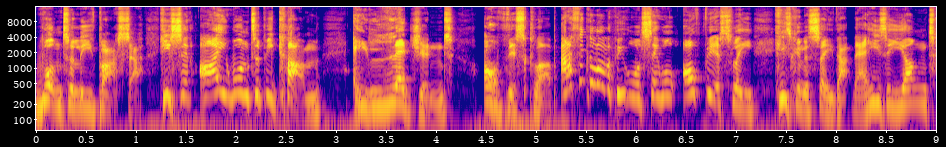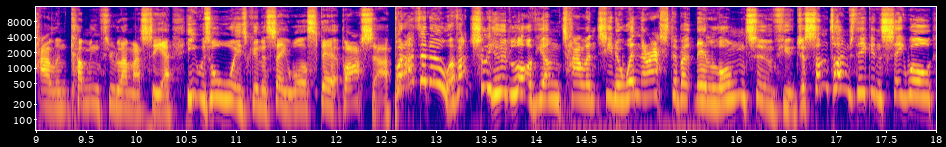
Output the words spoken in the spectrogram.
want to leave Barca. He said, I want to become a legend of this club. And I think a lot of people would say, well, obviously he's going to say that there. He's a young talent coming through La Masia. He was always going to say, well, stay at Barca. But I don't know. I've actually heard a lot of young talents, you know, when they're asked about their long-term future, sometimes they can say, well,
